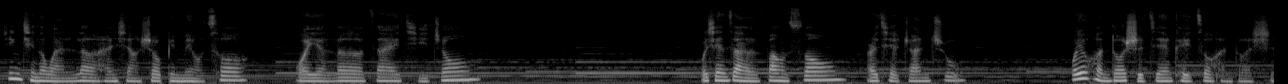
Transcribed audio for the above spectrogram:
尽情的玩乐和享受并没有错，我也乐在其中。我现在很放松，而且专注。我有很多时间可以做很多事。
